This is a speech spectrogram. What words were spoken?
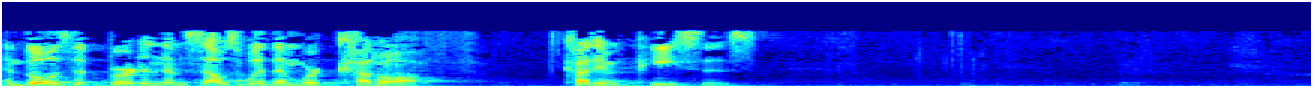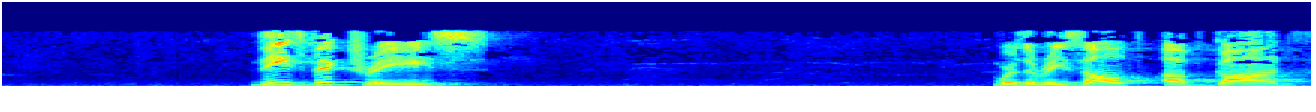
And those that burdened themselves with them were cut off, cut in pieces. These victories were the result of God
